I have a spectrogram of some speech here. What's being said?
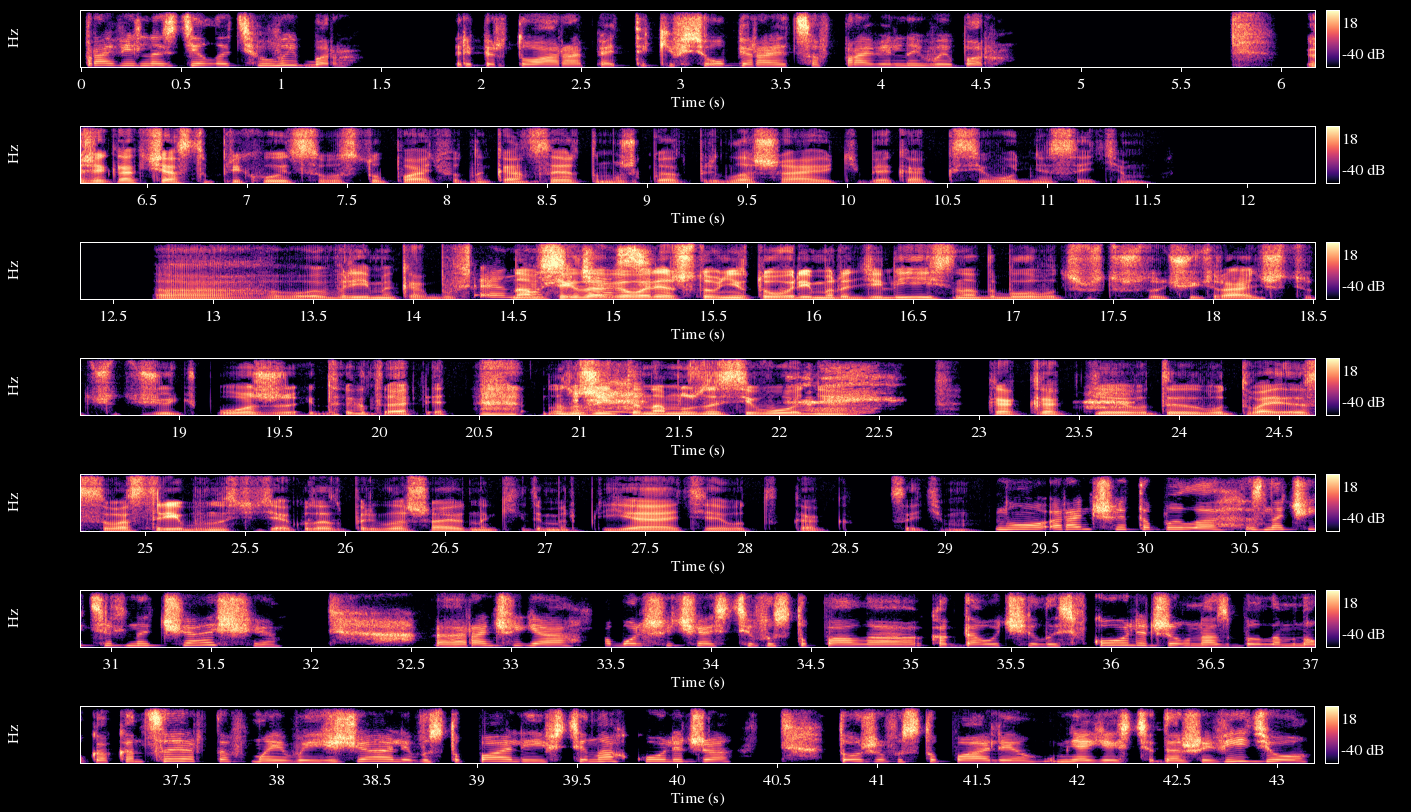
правильно сделать выбор репертуара, опять-таки. Все упирается в правильный выбор. Скажи, как часто приходится выступать вот на концертах, может, куда-то приглашают тебя, как сегодня с этим? А, время как бы... Э, Нам ну, всегда сейчас- говорят, что не в то время родились, надо было вот что, что чуть раньше, что чуть, чуть позже и так далее. Но жить-то нам нужно сегодня. Как, как тебе вот, э, вот твоя, с востребованностью тебя куда-то приглашают на какие-то мероприятия, вот как с этим? Но раньше это было значительно чаще. Э, Раньше я по большей части выступала, когда училась в колледже. У нас было много концертов, мы выезжали, выступали и в стенах колледжа тоже выступали. У меня есть даже видео.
